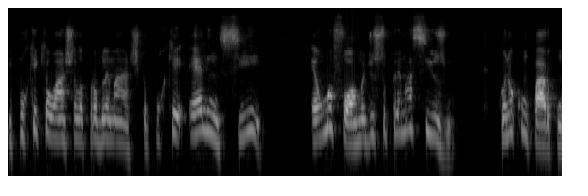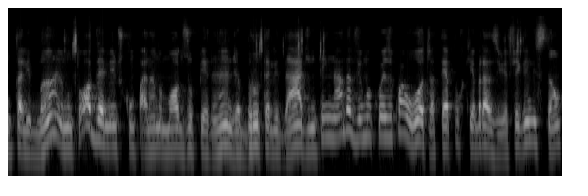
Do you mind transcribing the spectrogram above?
E por que, que eu acho ela problemática, porque ela em si é uma forma de supremacismo. Quando eu comparo com o Talibã, eu não estou, obviamente, comparando modus operandi, a brutalidade, não tem nada a ver uma coisa com a outra, até porque Brasil e Afeganistão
